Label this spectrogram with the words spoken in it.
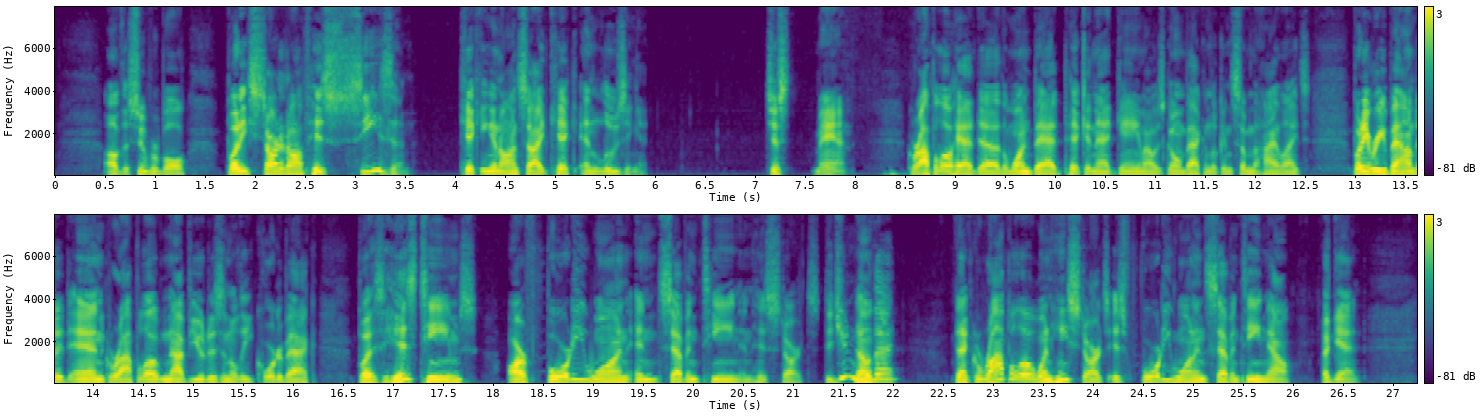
of the Super Bowl, but he started off his season kicking an onside kick and losing it. Just man, Garoppolo had uh, the one bad pick in that game. I was going back and looking at some of the highlights, but he rebounded. And Garoppolo, not viewed as an elite quarterback, but his teams are 41 and 17 in his starts. Did you know that? that Garoppolo, when he starts, is 41 and 17. Now, again,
